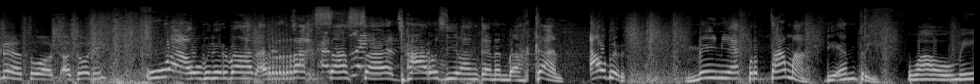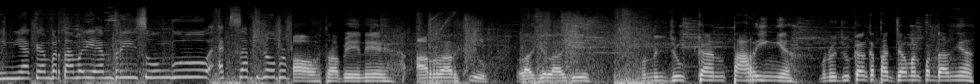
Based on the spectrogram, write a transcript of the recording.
network. Agoni. Wow, bener banget. Raksasa harus dihilangkan dan bahkan Albert Maniac pertama di M3. Wow, Maniac yang pertama di M3 sungguh exceptional. Oh, tapi ini RRQ lagi-lagi menunjukkan taringnya, menunjukkan ketajaman pedangnya.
